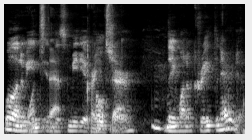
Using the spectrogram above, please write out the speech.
Well, and I mean, Wants in that, this media craves culture, they want to create the narrative,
